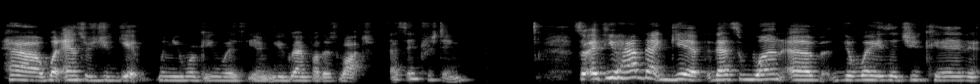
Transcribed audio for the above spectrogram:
how what answers you get when you're working with your, your grandfather's watch. That's interesting. So if you have that gift, that's one of the ways that you can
